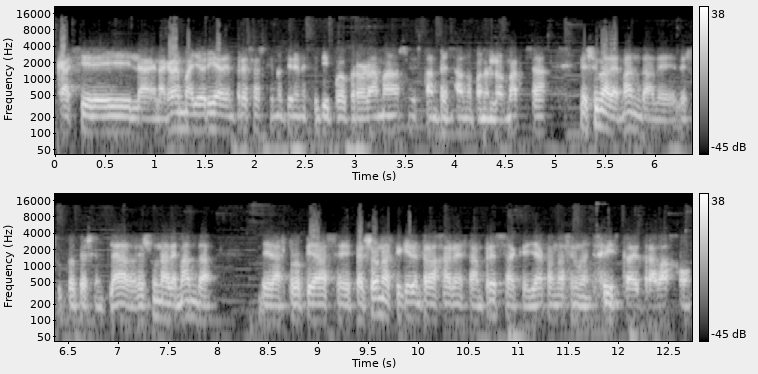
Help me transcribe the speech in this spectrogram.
casi la, la gran mayoría de empresas que no tienen este tipo de programas están pensando ponerlo en marcha. Es una demanda de, de sus propios empleados, es una demanda de las propias eh, personas que quieren trabajar en esta empresa, que ya cuando hacen una entrevista de trabajo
